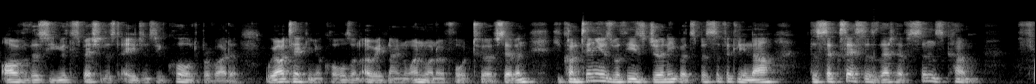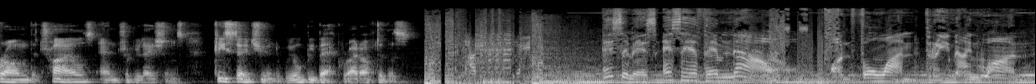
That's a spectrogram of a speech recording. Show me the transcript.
of this youth specialist agency called Bravado. We are taking your calls on 0891 104 207. He continues with his journey, but specifically now the successes that have since come from the trials and tribulations. Please stay tuned. We'll be back right after this. SMS SAFM now on 41391.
